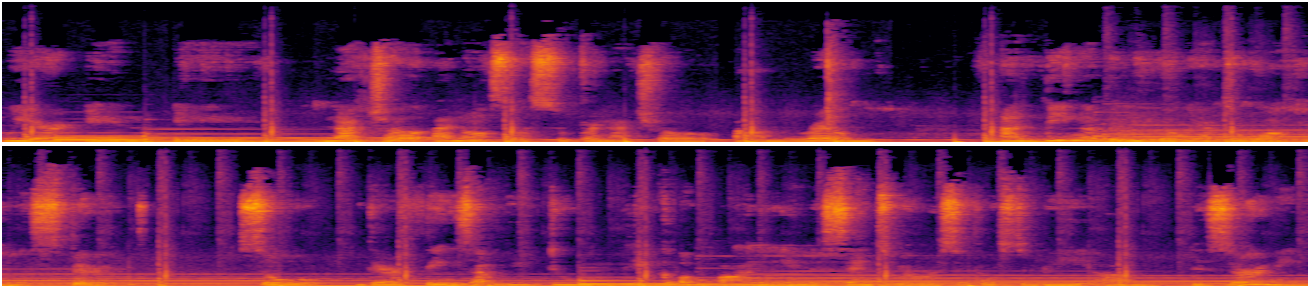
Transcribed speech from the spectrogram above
we are in a natural and also a supernatural um, realm. And being a believer, we have to walk in the spirit. So there are things that we do pick up on in the sense where we're supposed to be um, discerning,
